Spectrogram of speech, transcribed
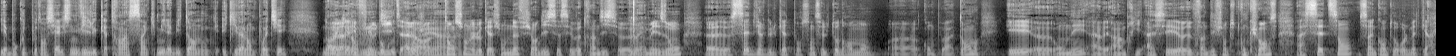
il y a beaucoup de potentiel. C'est une ville de 85 000 habitants, donc équivalent Poitiers, dans Voilà, laquelle on vous fait nous beaucoup dites, de alors, projets. tension de la location 9 sur 10, ça, c'est votre indice euh, maison. Euh, 7,4%, c'est le taux de rendement euh, qu'on peut attendre. Et euh, on est à, à un prix assez, euh, enfin, défiant toute concurrence, à 750 euros le mètre carré.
